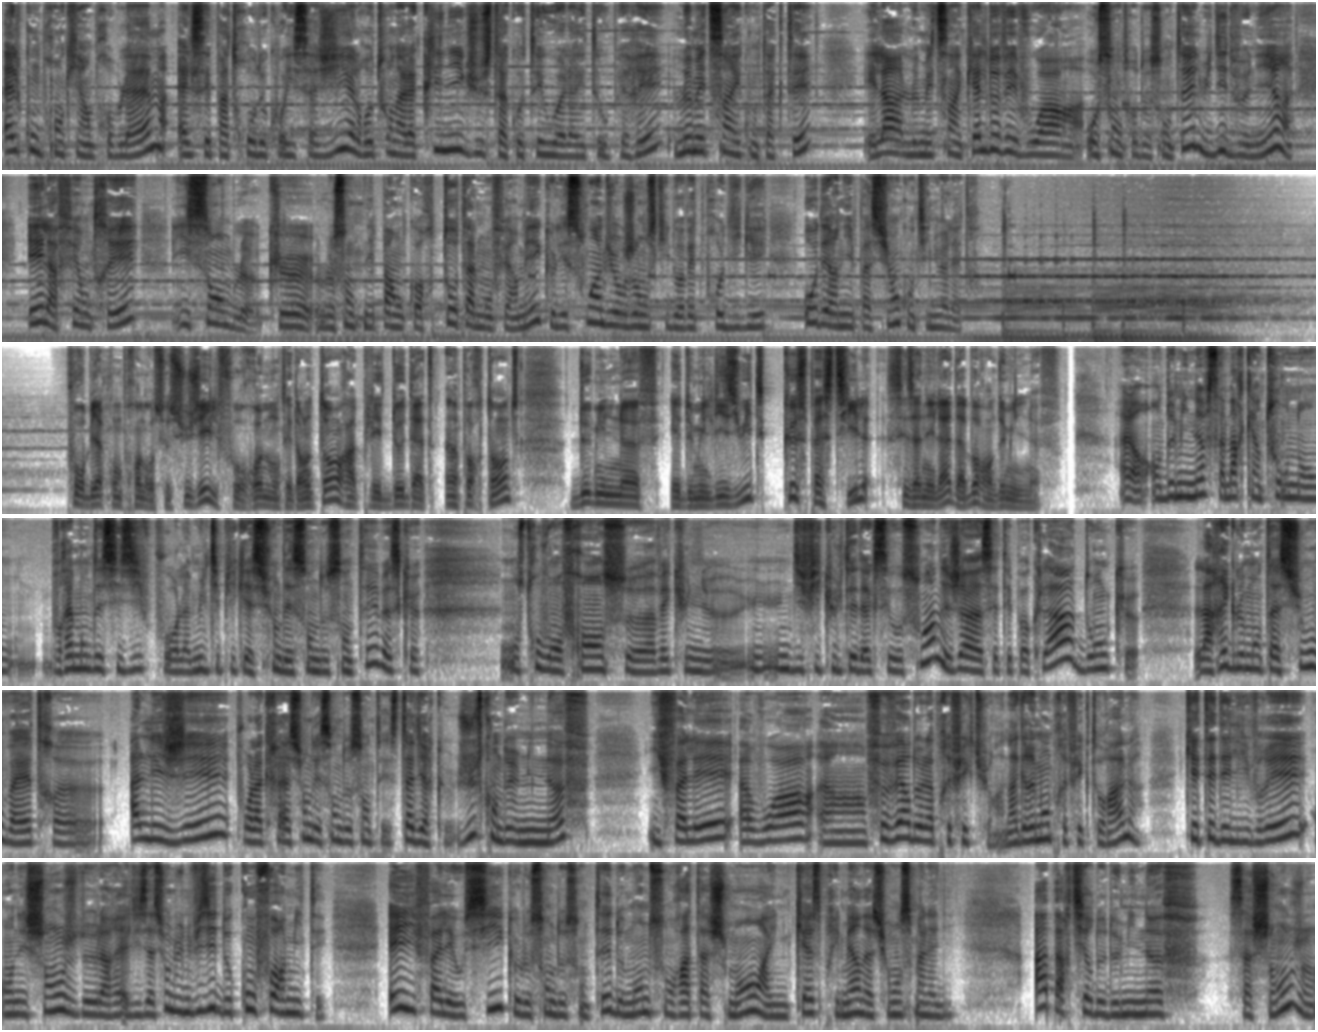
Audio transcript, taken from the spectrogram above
Elle comprend qu'il y a un problème, elle sait pas trop de quoi il s'agit, elle retourne à la clinique juste à côté où elle a été opérée, le médecin est contacté, et là, le médecin qu'elle devait voir au centre de santé lui dit de venir et la fait entrer. Il semble que le centre n'est pas encore totalement fermé, que les soins d'urgence qui doivent être prodigués aux derniers patients continuent à l'être. Pour bien comprendre ce sujet, il faut remonter dans le temps, rappeler deux dates importantes, 2009 et 2018. Que se passe-t-il ces années-là, d'abord en 2009 alors en 2009, ça marque un tournant vraiment décisif pour la multiplication des centres de santé parce que on se trouve en France euh, avec une, difficulté d'accès aux soins déjà à cette époque-là, donc euh, la réglementation va être euh, allégée pour la création des centres de santé. C'est-à-dire que jusqu'en 2009, il fallait avoir un feu vert de la préfecture, un agrément préfectoral qui était délivré en échange de la réalisation d'une visite de conformité. Et il fallait aussi que le centre de santé demande son rattachement à une caisse primaire d'assurance maladie. À partir de 2009, ça change.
